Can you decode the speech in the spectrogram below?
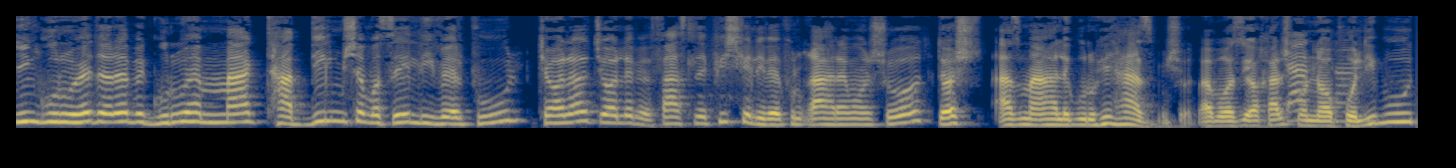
این گروهه داره به گروه مرگ تبدیل میشه واسه لیورپول که حالا جالبه فصل پیش که لیورپول قهرمان شد داشت از مرحله گروهی حذف می‌شد و بازی آخرش با. ناپولی بود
